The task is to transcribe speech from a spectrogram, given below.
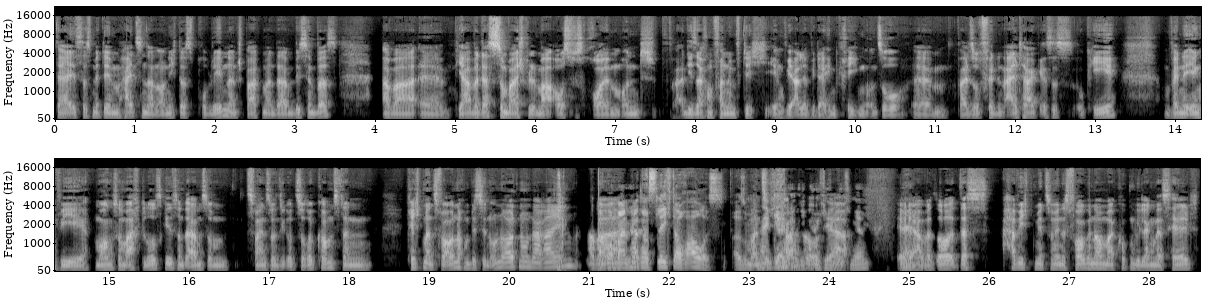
da ist das mit dem Heizen dann auch nicht das Problem. Dann spart man da ein bisschen was. Aber äh, ja, aber das zum Beispiel mal ausräumen und die Sachen vernünftig irgendwie alle wieder hinkriegen und so. Ähm, weil so für den Alltag ist es okay. Und wenn du irgendwie morgens um acht losgehst und abends um 22 Uhr zurückkommst, dann kriegt man zwar auch noch ein bisschen Unordnung da rein, aber, Aber man hat das Licht auch aus. Also man, Man sieht ja ja die auch, Küche ja. nicht, ne? ja, ja, aber so, das habe ich mir zumindest vorgenommen. Mal gucken, wie lange das hält.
